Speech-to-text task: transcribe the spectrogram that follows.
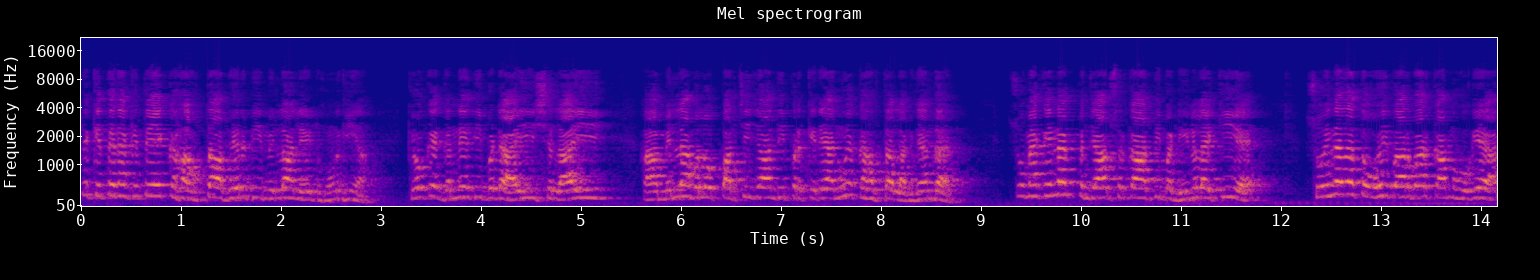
ਤੇ ਕਿਤੇ ਨਾ ਕਿਤੇ ਇੱਕ ਹਫ਼ਤਾ ਫਿਰ ਵੀ ਮਿੱਲਾਂ ਲੇਟ ਹੋਣਗੀਆਂ। ਕਿਉਂਕਿ ਗੰਨੇ ਦੀ ਵਢਾਈ ਛਲਾਈ ਹਾਂ ਮਿੱਲਾਂ ਵੱਲੋਂ ਪਰਚੀ ਜਾਣ ਦੀ ਪ੍ਰਕਿਰਿਆ ਨੂੰ ਇੱਕ ਹਫ਼ਤਾ ਲੱਗ ਜਾਂਦਾ ਹੈ। ਸੋ ਮੈਂ ਕਹਿੰਦਾ ਪੰਜਾਬ ਸਰਕਾਰ ਦੀ ਵੱਡੀ ਨਲਾਇਕੀ ਹੈ। ਸੋ ਇਹਨਾਂ ਦਾ ਤਾਂ ਉਹੀ ਬਾਰ-ਬਾਰ ਕੰਮ ਹੋ ਗਿਆ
